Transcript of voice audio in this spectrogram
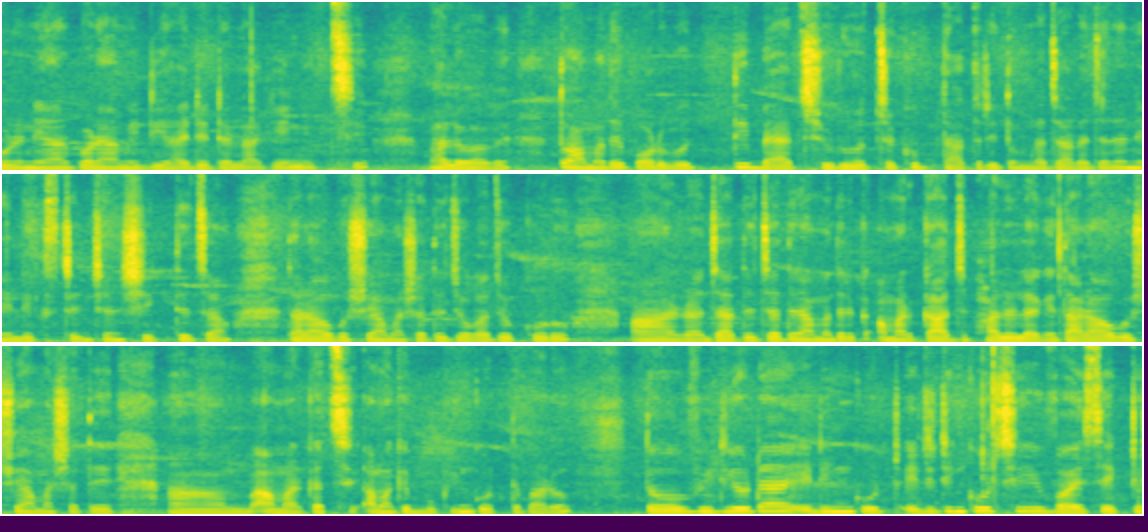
করে নেওয়ার পরে আমি ডিহাইড্রেটার লাগিয়ে নিচ্ছি ভালোভাবে। তো আমাদের পরবর্তী ব্যাচ শুরু হচ্ছে খুব তাড়াতাড়ি। তোমরা যারা যারা নেল এক্সটেনশন শিখতে চাও, তারা অবশ্যই আমার সাথে যোগাযোগ করো। আর যাদের যাদের আমাদের, আমার কাজ ভালো লাগে, তারা অবশ্যই আমার সাথে আমার কাছে, আমাকে বুকিং করতে পারো। তো ভিডিওটা এডিং এডিটিং করছি ভয়েসে একটু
